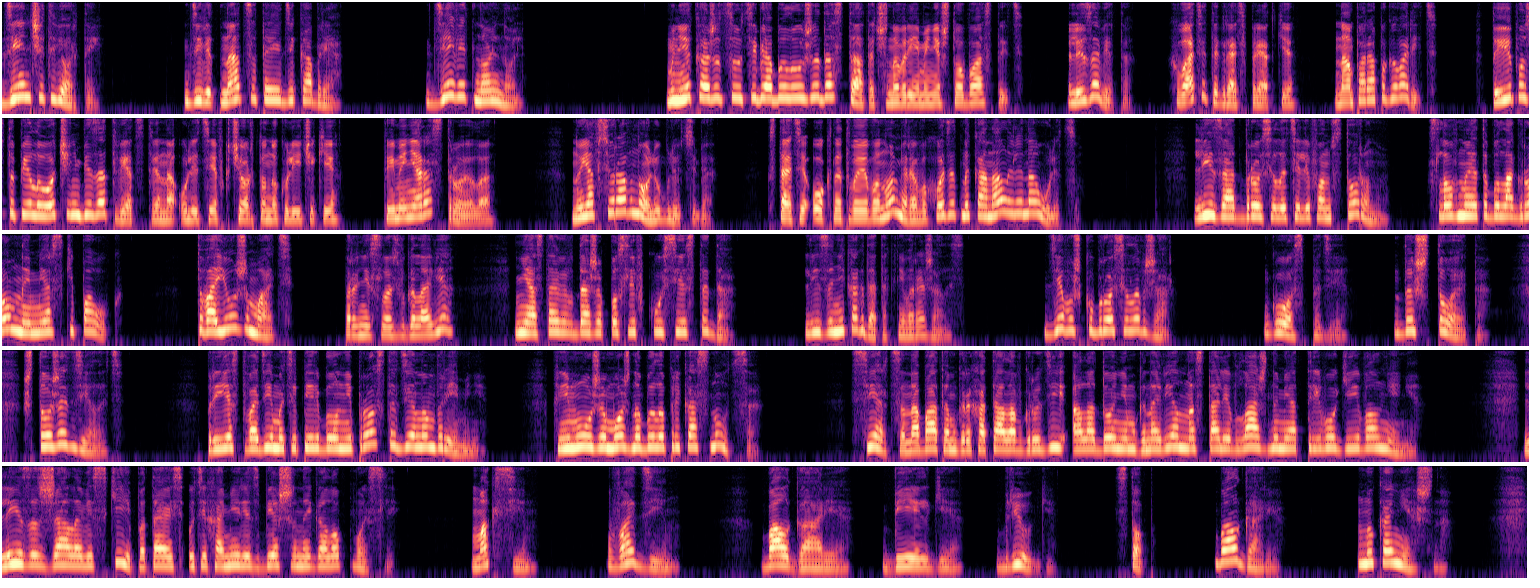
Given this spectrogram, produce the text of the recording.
День четвертый. 19 декабря. 9.00. Мне кажется, у тебя было уже достаточно времени, чтобы остыть. Лизавета, хватит играть в прятки. Нам пора поговорить. Ты поступила очень безответственно, улетев к черту на куличики. Ты меня расстроила. Но я все равно люблю тебя. Кстати, окна твоего номера выходят на канал или на улицу. Лиза отбросила телефон в сторону, словно это был огромный мерзкий паук. «Твою ж мать!» — пронеслось в голове, не оставив даже послевкусия стыда. Лиза никогда так не выражалась. Девушку бросила в жар. «Господи, да что это? Что же делать?» Приезд Вадима теперь был не просто делом времени. К нему уже можно было прикоснуться — Сердце набатом грохотало в груди, а ладони мгновенно стали влажными от тревоги и волнения. Лиза сжала виски, пытаясь утихомирить бешеный галоп мыслей. Максим, Вадим, Болгария, Бельгия, Брюгге. Стоп, Болгария. Ну, конечно.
